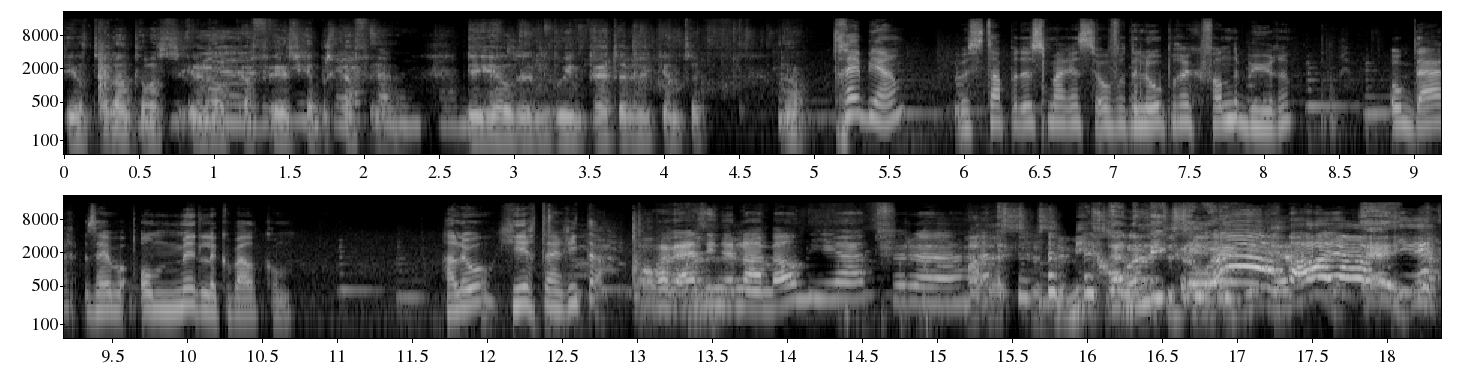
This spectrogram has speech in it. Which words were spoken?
Veel talent. Dat was een en al Goeie- café, schipperscafé. Die heel de goede tijd hebben gekend. hè. Ja. Très bien. We stappen dus maar eens over de loopbrug van de buren. Ook daar zijn we onmiddellijk welkom. Hallo, Geert en Rita. Maar wij zien er nou wel niet uit voor... eh, Maar dat is, dat is de micro, is hè. Het. Ah ja, Hey, ja,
